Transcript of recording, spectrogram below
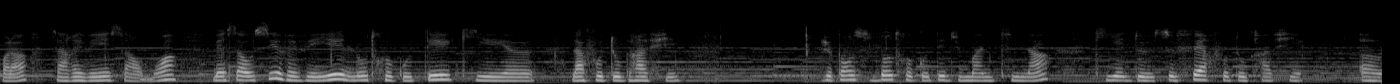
voilà, ça a réveillé ça en moi. Mais ça a aussi réveillé l'autre côté qui est euh, la photographie. Je pense l'autre côté du mannequinat qui est de se faire photographier. Euh,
